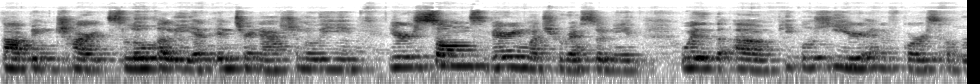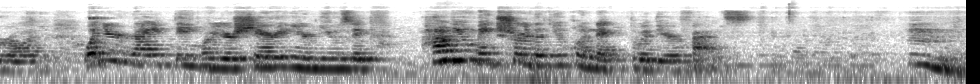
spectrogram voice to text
topping charts locally and internationally, your songs very much resonate with um, people here and of course abroad. When you're writing or you're sharing your music, how do you make sure that you connect with your fans? Hmm.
